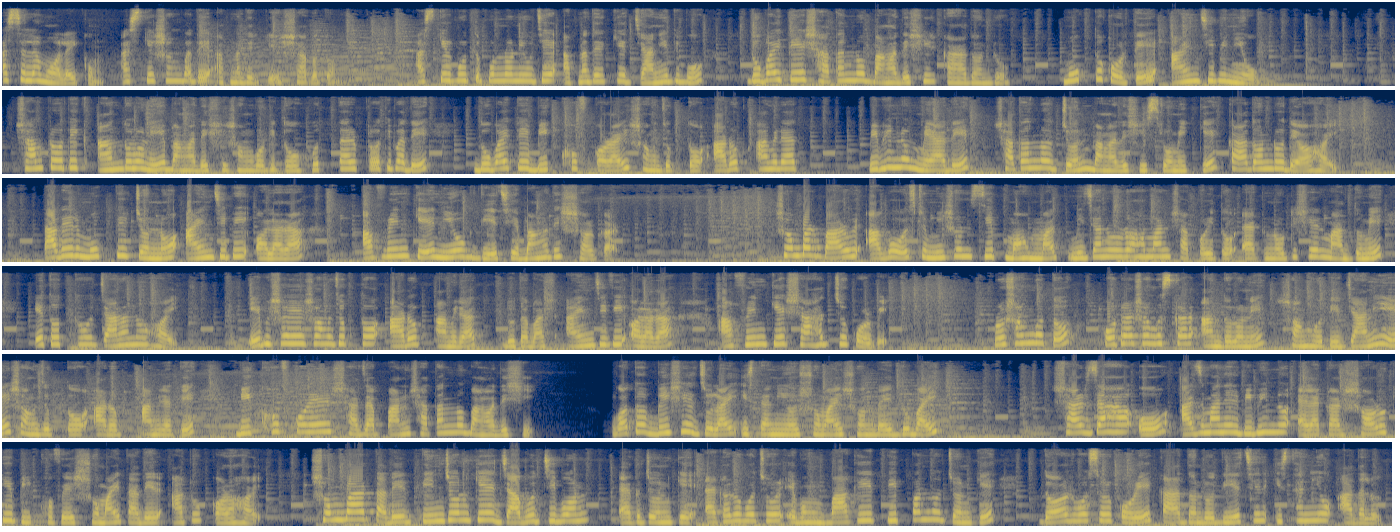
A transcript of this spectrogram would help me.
আসসালামু আলাইকুম। আজকের সংবাদে আপনাদেরকে স্বাগতম। আজকের গুরুত্বপূর্ণ নিউজে আপনাদেরকে জানিয়ে দিব দুবাইতে সাতান্ন বাংলাদেশির কারাদণ্ড, মুক্ত করতে আইনজীবী নিয়োগ। সাম্প্রতিক আন্দোলনে বাংলাদেশে সংগঠিত হত্যার প্রতিবাদে দুবাইতে বিক্ষোভ করায় সংযুক্ত আরব আমিরাত। বিভিন্ন মেয়াদে সাতান্ন জন বাংলাদেশি শ্রমিককে কারাদণ্ড দেওয়া হয়। তাদের মুক্তির জন্য আইনজীবী অলারা আফরিনকে নিয়োগ দিয়েছে বাংলাদেশ সরকার। সোমবার বারোই August mission chief Mohammad Mizanur Rahman স্বাক্ষরিত এক নোটিশের মাধ্যমে এ তথ্য জানানো হয়। এ বিষয়ে সংযুক্ত আরব আমিরাত দূতাবাস আইনজীবী অলারা আফরিনকে সাহায্য করবে। প্রসঙ্গত কোটা সংস্কার আন্দোলনে সংহতি জানিয়ে সংযুক্ত আরব আমিরাতে বিক্ষোভ করে সাজা পান সাতান্ন বাংলাদেশি। গত বিশে জুলাই স্থানীয় সময় সন্ধ্যায় দুবাই, শারজাহা ও আজমানের বিভিন্ন এলাকার সড়কে বিক্ষোভের সময় তাদের আটক করা হয়। সোমবার তাদের তিনজনকে যাবজ্জীবন, একজনকে এগারো বছর এবং বাকি তিপ্পান্ন জনকে দশ বছর করে কারাদণ্ড দিয়েছেন স্থানীয় আদালত।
